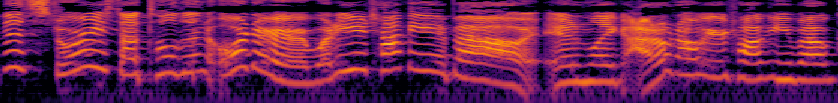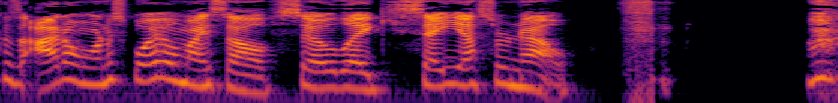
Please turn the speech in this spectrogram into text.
this story's not told in order. What are you talking about? And like, I don't know what you're talking about because I don't want to spoil myself. So like, say yes or no. I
